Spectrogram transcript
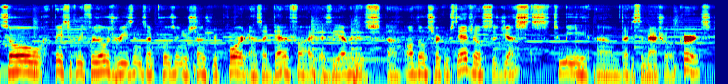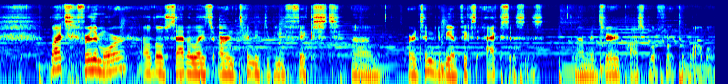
So basically, for those reasons, I'm closing your son's report as identified as the evidence, uh, although circumstantial, suggests to me um, that it's a natural occurrence. But furthermore, although satellites are intended to be fixed, um, are intended to be on fixed axes, um, it's very possible for it to wobble.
